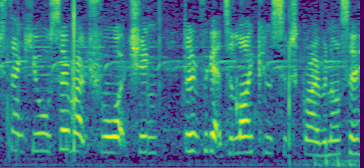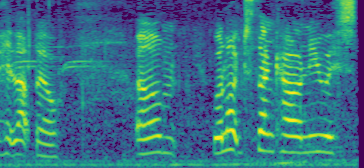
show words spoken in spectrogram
much. Thank you all so much for watching. Don't forget to like and subscribe and also hit that bell. Um, we'd like to thank our newest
